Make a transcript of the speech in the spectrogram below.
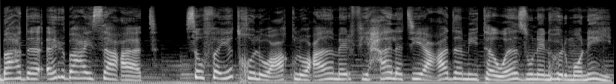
بعد أربع ساعات سوف يدخل عقل عامر في حالة عدم توازن هرموني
